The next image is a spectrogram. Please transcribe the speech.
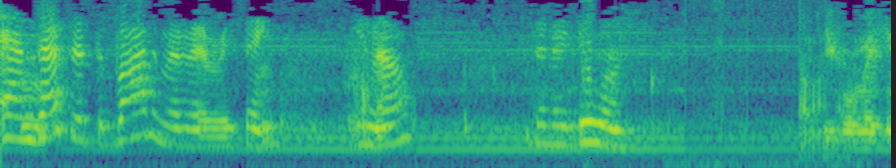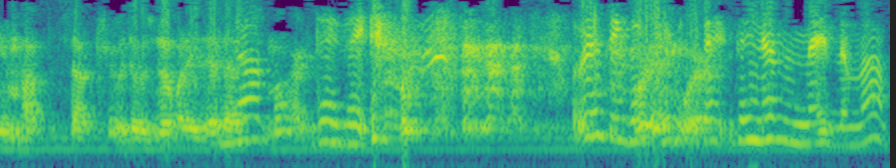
and that's at the bottom of everything, you know, that I do want. People were making them up. It's not true. There was nobody there that No, smart. they, they, well, I think Or they, anywhere. they, they never made them up.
